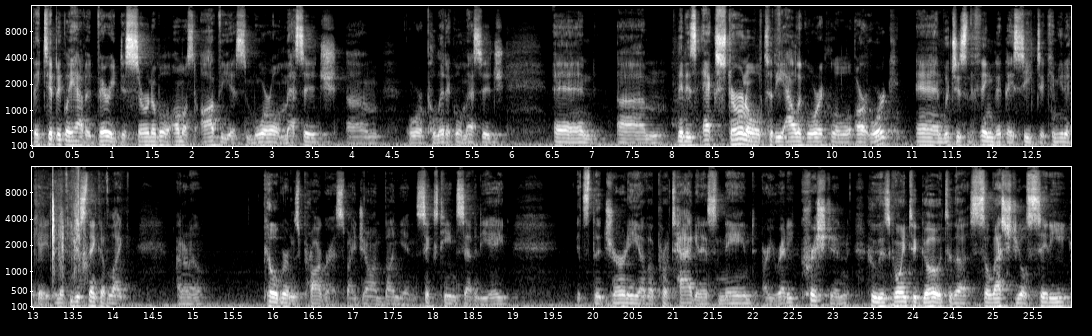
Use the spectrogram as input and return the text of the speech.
they typically have a very discernible, almost obvious moral message um, or political message, and um, that is external to the allegorical artwork, and which is the thing that they seek to communicate. And if you just think of like, I don't know, Pilgrim's Progress by John Bunyan, 1678 it's the journey of a protagonist named, are you ready? Christian, who is going to go to the celestial city,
